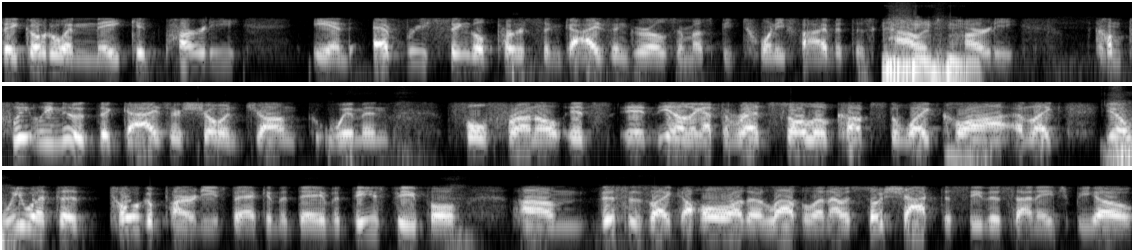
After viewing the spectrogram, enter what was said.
they go to a naked party, and every single person, guys and girls, there must be 25 at this college party, completely nude. The guys are showing junk, women full frontal. It's it, you know they got the red solo cups, the white claw. I'm like, you know, we went to toga parties back in the day, but these people, um, this is like a whole other level. And I was so shocked to see this on HBO.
